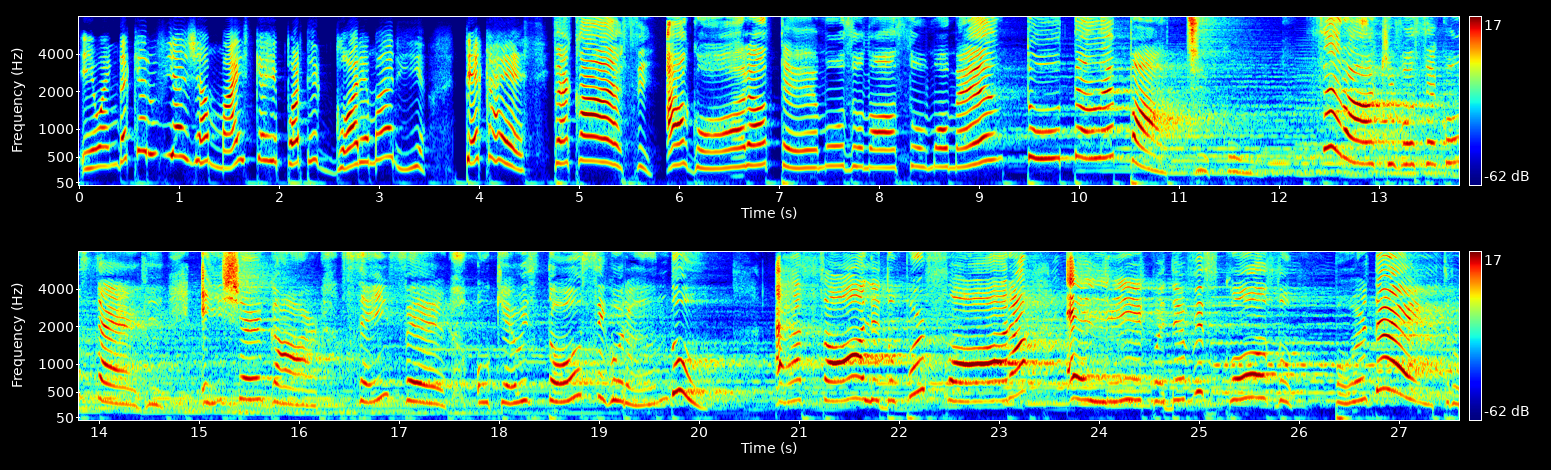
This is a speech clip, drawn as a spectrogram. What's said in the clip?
Eu ainda quero viajar mais que a repórter Glória Maria. TKS. TKS. Agora temos o nosso momento telepático. Será que você consegue enxergar sem ver o que eu estou segurando? É sólido por fora, é líquido e viscoso por dentro.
